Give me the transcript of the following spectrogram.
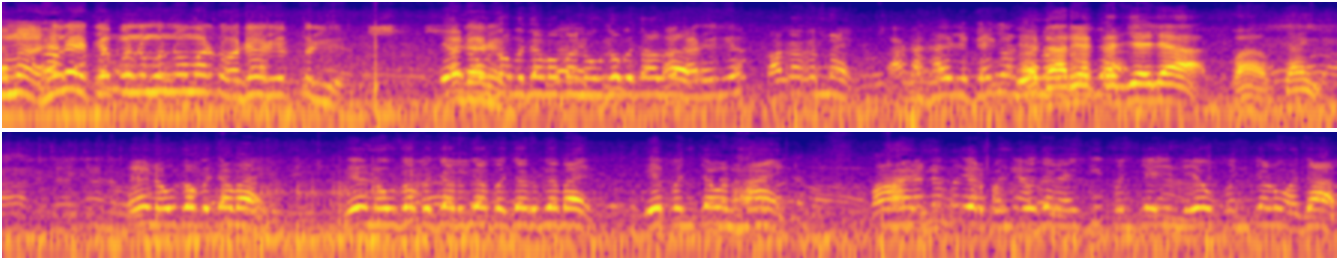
એમાં હે ને ત્રેપન નંબર નો મારતો અઢાર એક કરીએ. અઢાર એક. કરીએ ક્યાંય? એ નવસો પચાસ ભાઈ. એ નવસો પચાસ રૂપિયા પચાસ રૂપિયા ભાઈ. એ પંચાવન સાઠ પાંચ સિત્તેર પંચોતેર એંસી પંચ્યાસી નેવું પંચાણું હજાર.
